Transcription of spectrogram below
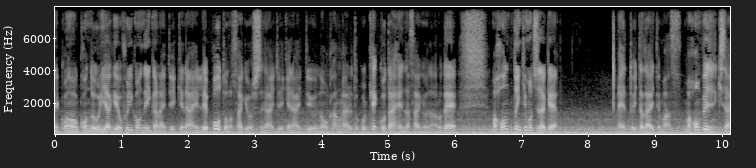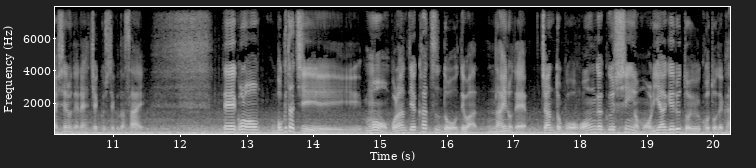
で、この今度売り上げを振り込んでいかないといけない、レポートの作業をしてないといけないっていうのを考えると、これ結構大変な作業なので、まあ、本当に気持ちだけ、えっと、いただいてます。まあ、ホームページに記載してるんでね、チェックしてください。で、この僕たちもボランティア活動ではないので、ちゃんとこう音楽シーンを盛り上げるということで考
